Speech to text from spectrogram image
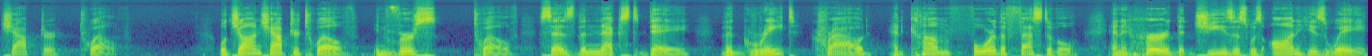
chapter 12. Well, John chapter 12 in verse 12 says, The next day, the great crowd had come for the festival and had heard that Jesus was on his way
